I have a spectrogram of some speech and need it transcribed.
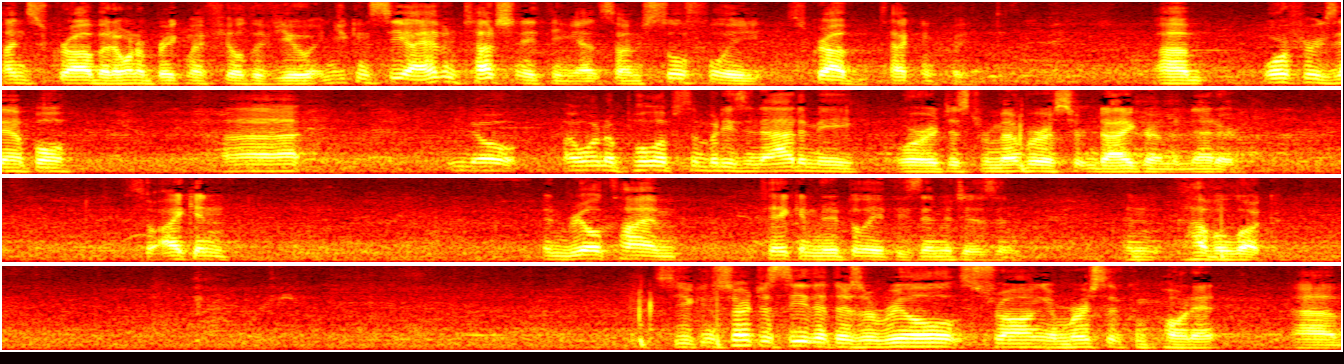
unscrub, I don't want to break my field of view. And you can see I haven't touched anything yet, so I'm still fully scrubbed technically. Um, or, for example, uh, you know, I want to pull up somebody's anatomy or just remember a certain diagram in Netter. So I can, in real time, take and manipulate these images and, and have a look. So you can start to see that there's a real strong immersive component. Um,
